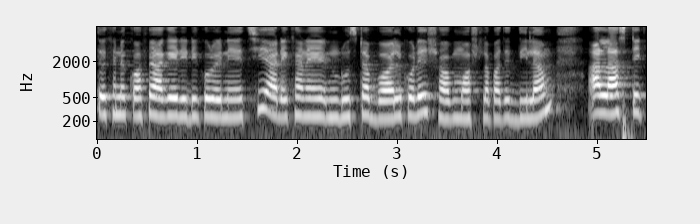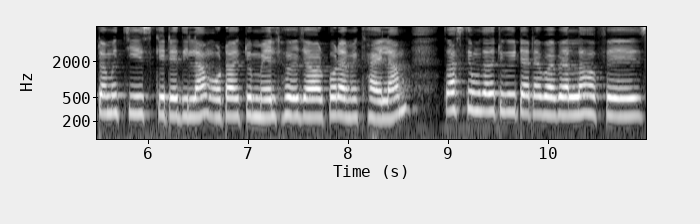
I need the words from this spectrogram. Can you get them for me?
তো এখানে কফি আগে রেডি করে নিয়েছি আর এখানে নুডলসটা বয়েল করে সব মশলাপাতি দিলাম। আর লাস্টে একটু আমি চিজ কেটে দিলাম, ওটা একটু মেল্ট হয়ে যাওয়ার পর আমি খাইলাম। তো আজকে মতো এতটুকুই, টাটা বাই আল্লাহ হাফেজ।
